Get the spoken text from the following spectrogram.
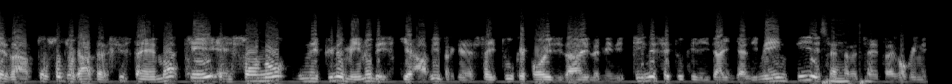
Esatto, sono giocate al sistema che sono né più né meno dei schiavi perché sei tu che poi gli dai le medicine, sei tu che gli dai gli alimenti, eccetera, certo. eccetera. Ecco, quindi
